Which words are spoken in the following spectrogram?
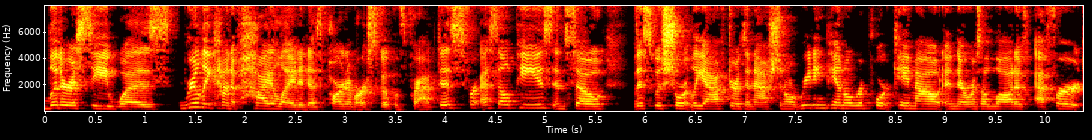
literacy was really kind of highlighted as part of our scope of practice for SLPs. And so this was shortly after the National Reading Panel report came out, and there was a lot of effort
